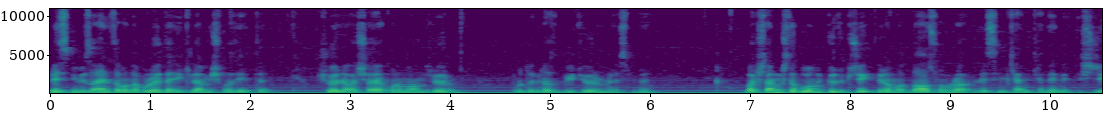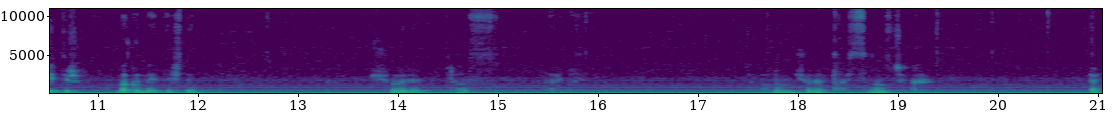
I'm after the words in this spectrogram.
Resmimiz aynı zamanda buraya da eklenmiş vaziyette. Şöyle aşağıya konumlandırıyorum. Burada biraz büyütüyorum resmi. Başlangıçta bulanık gözükecektir ama daha sonra resim kendi kendine netleşecektir. Bakın netleşti. Şöyle biraz evet. Yapalım. Şöyle taşsın azıcık. Evet.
